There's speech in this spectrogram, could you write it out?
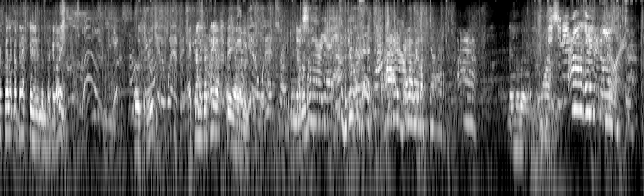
একা এলাকাতে একটা Iron Man থাকে ভাই ওই তুমি Get a web. একা এলাকাতে একটা Iron Man Get a web. জানো না Mission area is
